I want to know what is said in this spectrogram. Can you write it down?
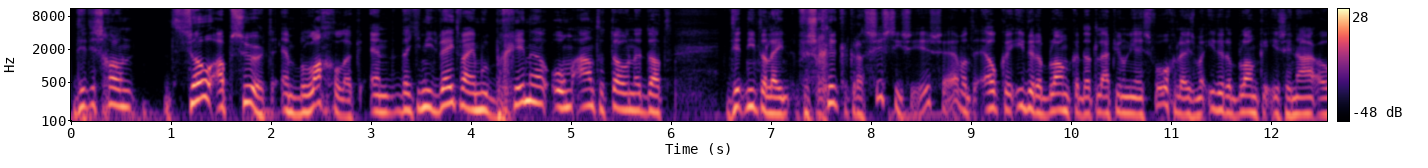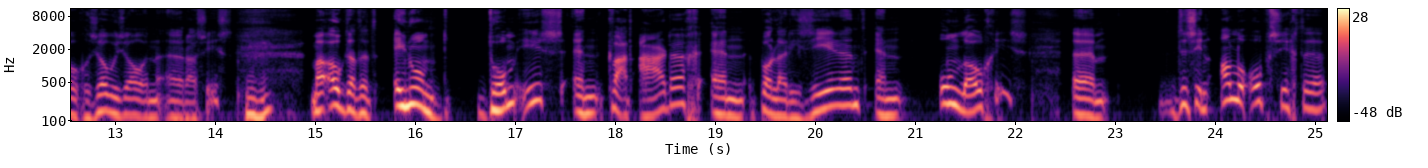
Dit is gewoon zo absurd en belachelijk. En dat je niet weet waar je moet beginnen om aan te tonen dat dit niet alleen verschrikkelijk racistisch is. Hè, want elke, iedere blanke, dat heb je nog niet eens voorgelezen, maar iedere blanke is in haar ogen sowieso een racist. Mhm. Maar ook dat het enorm dom is en kwaadaardig en polariserend en onlogisch. Um, dus in alle opzichten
